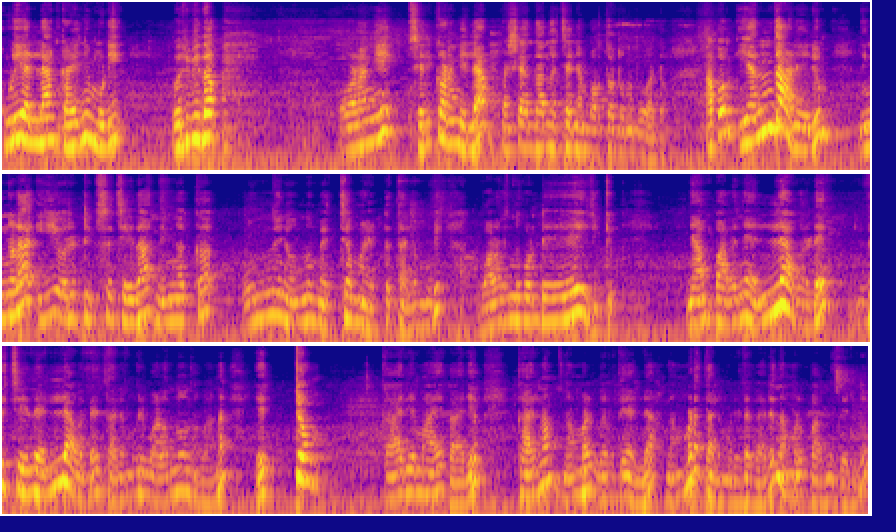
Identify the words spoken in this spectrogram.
കുളിയെല്ലാം കഴിഞ്ഞ് മുടി ഒരുവിധം ഉണങ്ങി ശരിക്കും പക്ഷെ എന്താന്ന് വെച്ചാൽ ഞാൻ പുറത്തോട്ടൊന്ന് പോകട്ടോ അപ്പം എന്താണേലും നിങ്ങൾ ഈ ഒരു ടിപ്സ് ചെയ്താൽ നിങ്ങൾക്ക് ഒന്നിനൊന്നും മെച്ചമായിട്ട് തലമുടി വളർന്നുകൊണ്ടേയിരിക്കും. ഞാൻ പറഞ്ഞ എല്ലാവരുടെയും ഇത് ചെയ്ത എല്ലാവരുടെയും തലമുടി വളർന്നു എന്നുള്ളതാണ് ഏറ്റവും കാര്യമായ കാര്യം. കാരണം നമ്മൾ വെറുതെ അല്ല നമ്മുടെ തലമുടിയുടെ കാര്യം നമ്മൾ പറഞ്ഞു തരുന്നു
